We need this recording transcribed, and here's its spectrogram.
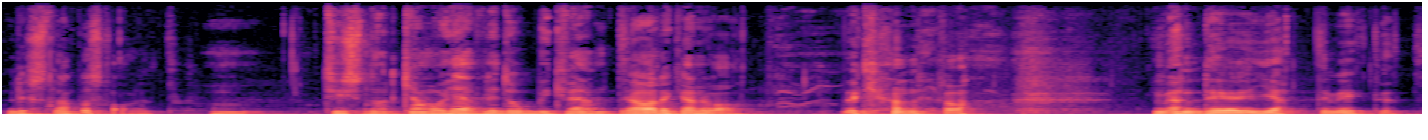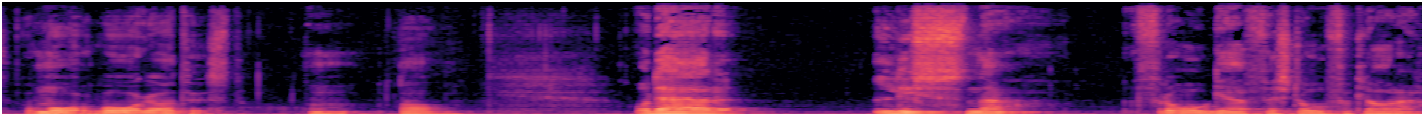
lyssna på svaret. Tystnad kan vara jävligt obekvämt. Ja, det kan det vara. Det kan det vara. Men det är jätteviktigt att vå- våga vara tyst. Mm. Ja. Och det här lyssna, fråga, förstå, förklara.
